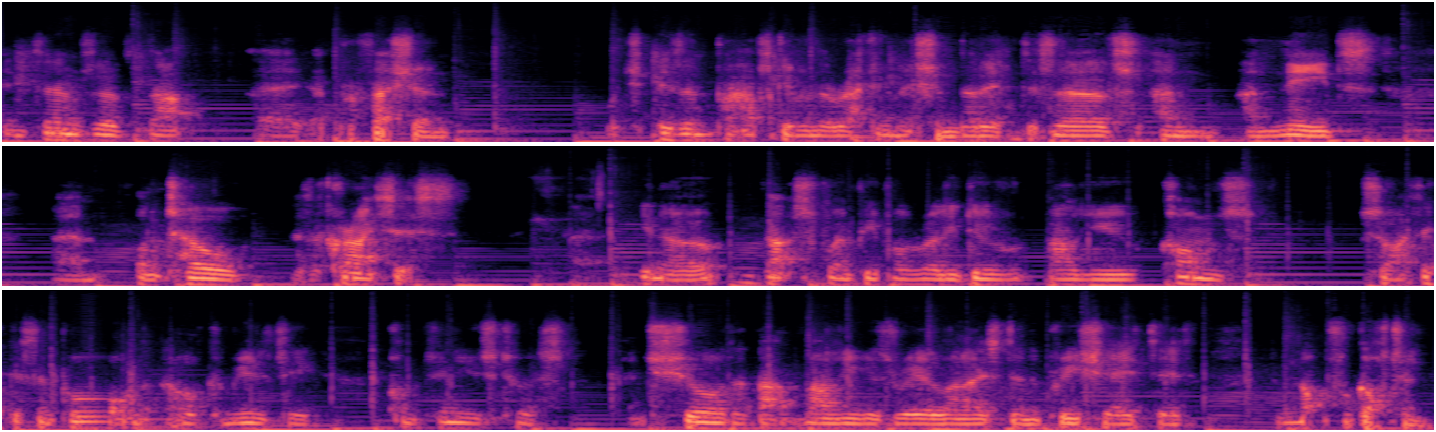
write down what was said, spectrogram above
in terms of that, uh, a profession which isn't perhaps given the recognition that it deserves and, and needs um, until there's a crisis, you know, that's when people really do value comms. So I think it's important that the whole community continues to ensure that that value is realised and appreciated and not forgotten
